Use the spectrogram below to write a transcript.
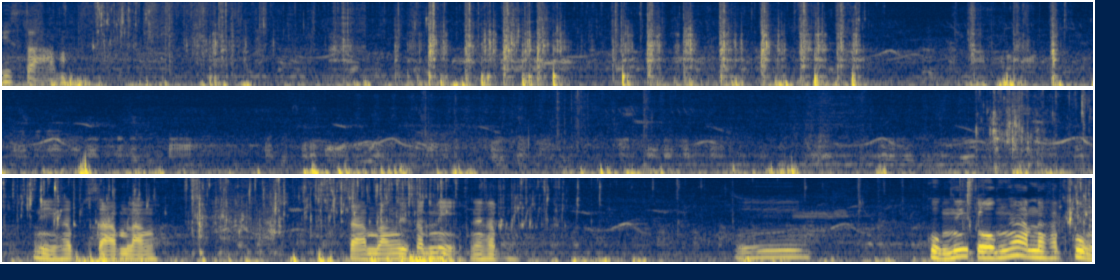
ที่สามนี่ครับสามหลังสามหลังในซ้ำนี่นะครับกุ้งนี่โตงามนะครับ กุ้ง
